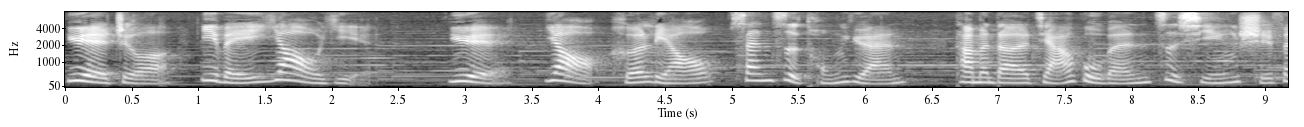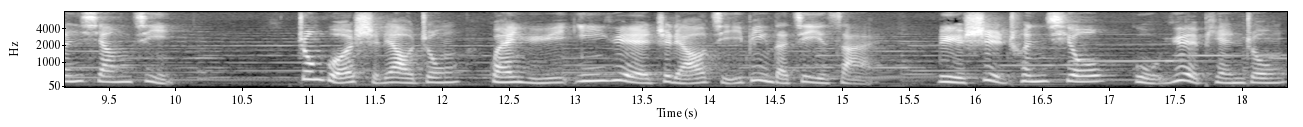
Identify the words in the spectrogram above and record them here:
乐者，亦为药也。乐、药和疗三字同源。”他们的甲骨文字形十分相近。中国史料中关于音乐治疗疾病的记载，《吕氏春秋·古乐篇》中，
